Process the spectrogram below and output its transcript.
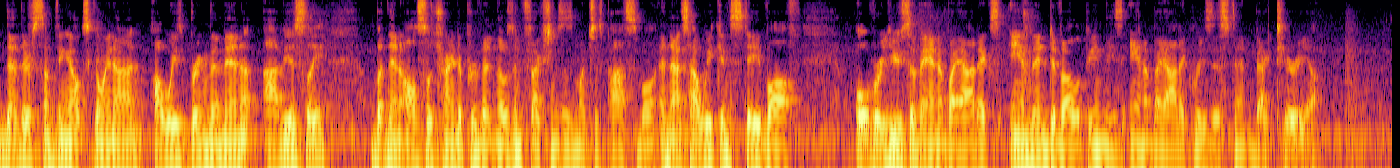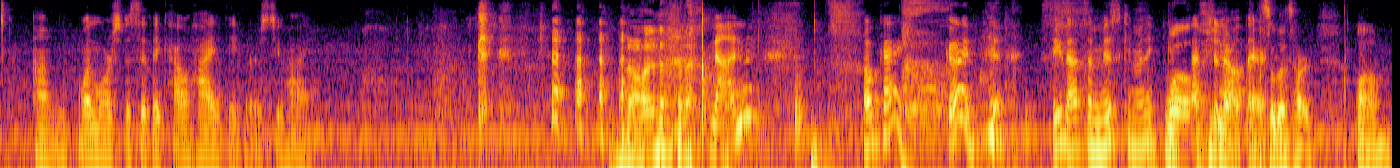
that there's something else going on, always bring them in, obviously, but then also trying to prevent those infections as much as possible. And that's how we can stave off overuse of antibiotics and then developing these antibiotic resistant bacteria. Um, one more specific how high a fever is too high? None. None? Okay, good. See, that's a miscommunication well, yeah, out there. so that's hard. Um,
